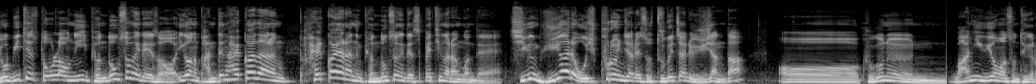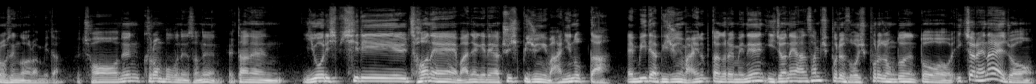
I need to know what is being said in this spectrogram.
요 밑에서 또 올라오는 이 변동성에 대해서 이거는 반등할 거야라는 할 거야라는 변동성에 대해서 배팅을 한 건데 지금 위아래 50%인 자리 에서 두 배짜리 유지한다? 어, 그거는 많이 위험한 선택이라고 생각을 합니다. 저는 그런 부분에서는 일단은 2월 27일 전에 만약에 내가 주식 비중이 많이 높다, 엔비디아 비중이 많이 높다 그러면은 이전에 한 30%에서 50% 정도는 또 익절 해놔야죠.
